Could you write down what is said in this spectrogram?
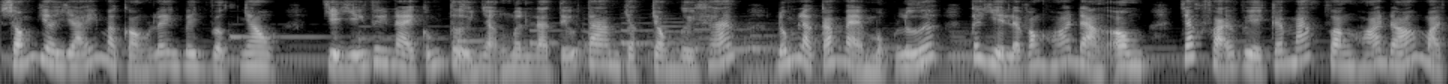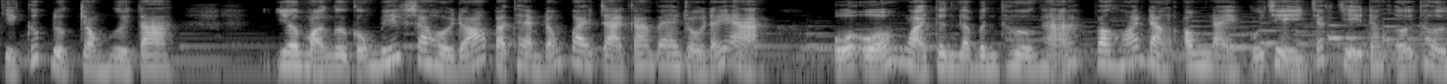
sống dơ giấy mà còn lên bên vực nhau. Chị diễn viên này cũng tự nhận mình là tiểu tam giật chồng người khác. Đúng là cá mẹ một lứa. Cái gì là văn hóa đàn ông? Chắc phải vì cái mát văn hóa đó mà chị cướp được chồng người ta. Giờ mọi người cũng biết sao hồi đó bà thèm đóng vai trà ca ve rồi đấy à. Ủa ủa, ngoại tình là bình thường hả? Văn hóa đàn ông này của chị chắc chị đang ở thời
